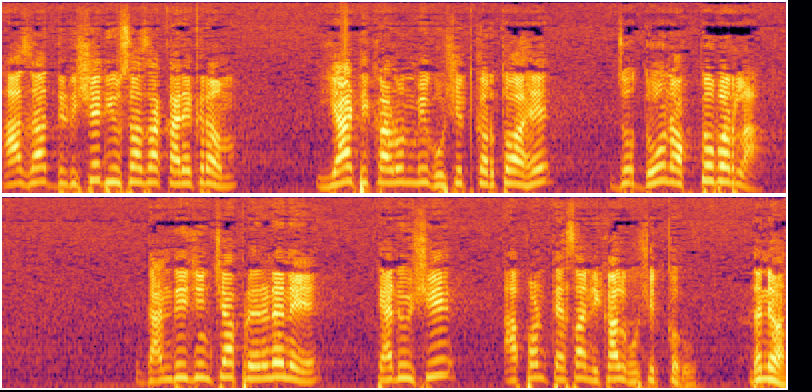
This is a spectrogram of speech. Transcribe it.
आज हा दीडशे दिवसाचा कार्यक्रम या ठिकाणून मी घोषित करतो आहे जो दोन ऑक्टोबरला गांधीजींच्या प्रेरणेने त्या दिवशी आपण त्याचा निकाल घोषित करू. धन्यवाद.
